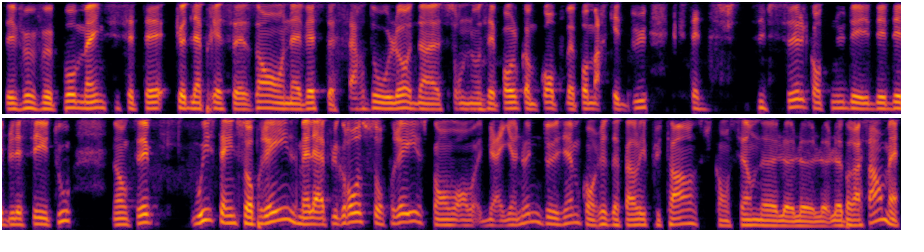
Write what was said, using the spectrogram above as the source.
sais, veut, veut pas, même si c'était que de la pré-saison, on avait ce fardeau-là dans- sur nos épaules comme quoi on pouvait pas marquer de but, puis que c'était difficile compte tenu des, des, des blessés et tout. Donc, tu sais, oui, c'était une surprise, mais la plus grosse surprise, puis on- on- bien, il y en a une deuxième qu'on risque de parler plus tard, ce qui concerne le, le, le, le brassard, mais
